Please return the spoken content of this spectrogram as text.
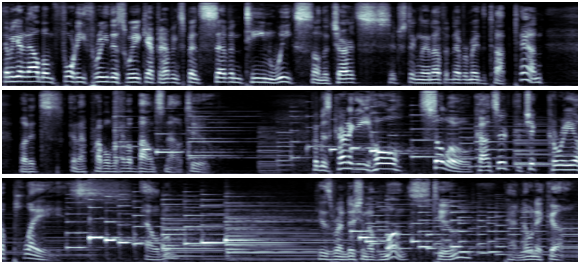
Coming in at album 43 this week after having spent 17 weeks on the charts. Interestingly enough, it never made the top 10, but it's going to probably have a bounce now, too. From his Carnegie Hall solo concert, the Chick Corea Plays album his rendition of Monk's tune, Pannonica.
